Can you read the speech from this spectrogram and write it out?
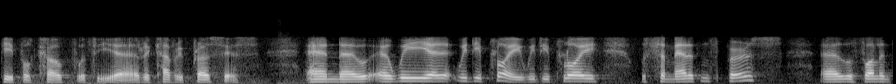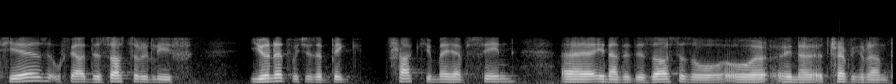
people cope with the uh, recovery process. And uh, uh we uh, we deploy we deploy with Samaritan's Purse, uh, with volunteers, with our disaster relief unit, which is a big truck you may have seen in other disasters or, or you know traveling around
